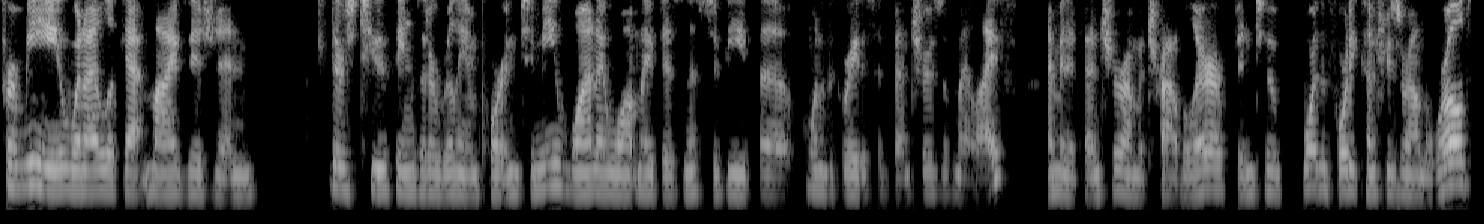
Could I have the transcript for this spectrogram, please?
For me, when I look at my vision, there's two things that are really important to me. One, I want my business to be the one of the greatest adventures of my life. I'm an adventurer. I'm a traveler. I've been to more than 40 countries around the world.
